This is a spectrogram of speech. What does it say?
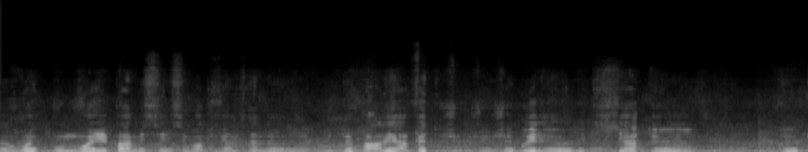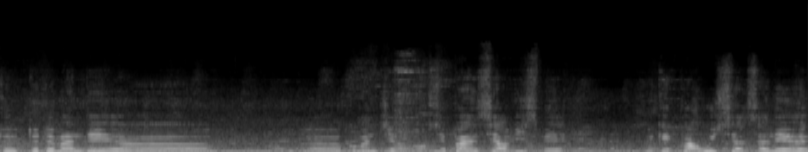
Euh, vous, vous me voyez pas, mais c'est moi qui suis en train de, de- de parler. En fait, j'aimerais, euh, Laetitia, te, te, demander. euh, euh, comment dire Alors, c'est pas un service, mais, mais quelque part, oui, ça, ça en est un.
